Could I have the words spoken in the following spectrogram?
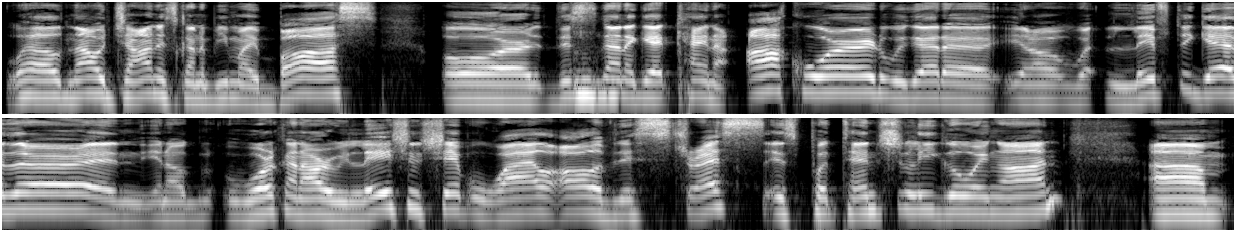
well now John is going to be my boss, or this is going to get kind of awkward. We got to you know live together and you know work on our relationship while all of this stress is potentially going on. Um,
